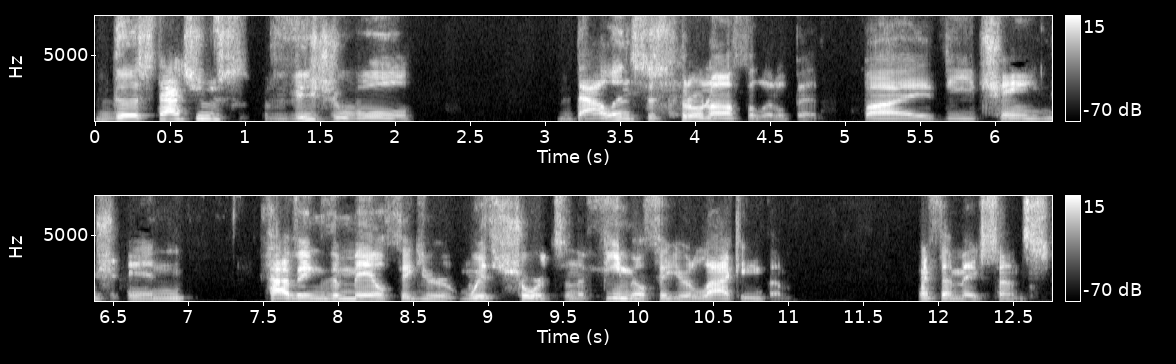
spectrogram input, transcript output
the statue's visual balance is thrown off a little bit by the change in having the male figure with shorts and the female figure lacking them, if that makes sense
